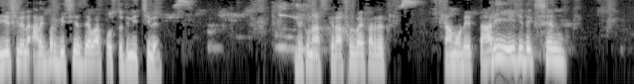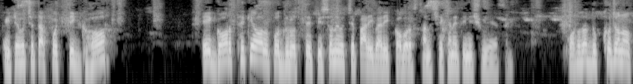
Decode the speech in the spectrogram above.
দিয়েছিলেন, আরেকবার বিসিএস দেওয়ার প্রস্তুতি নিচ্ছিলেন। দেখুন আজকে রাসেল বাইফারের কামড়ে তারই এই যে দেখছেন, এটা হচ্ছে তার পৈতৃক ঘর। এই ঘর থেকে অল্প দূরত্বে পিছনে হচ্ছে পারিবারিক কবরস্থান, সেখানে তিনি শুয়ে আছেন। কতটা দুঃখজনক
